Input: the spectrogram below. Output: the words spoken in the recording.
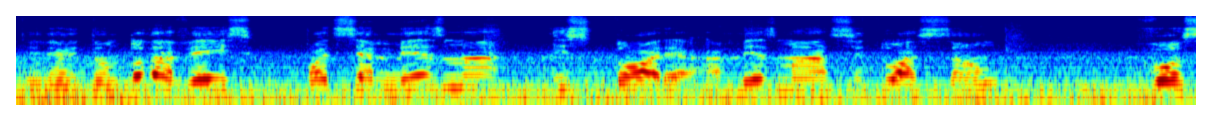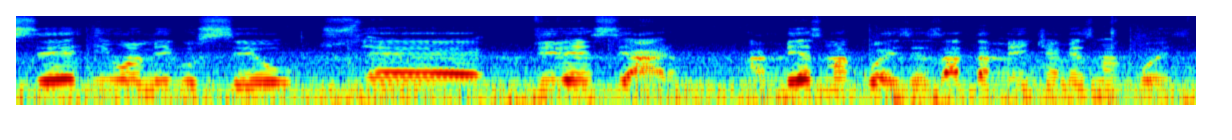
Entendeu? Então toda vez pode ser a mesma história, a mesma situação, você e um amigo seu é, vivenciaram a mesma coisa, exatamente a mesma coisa.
